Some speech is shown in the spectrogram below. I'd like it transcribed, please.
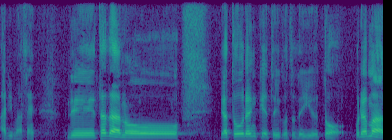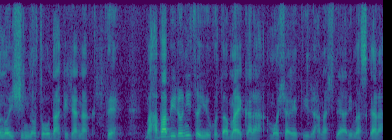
ありません。でただあの野党連携ということでいうとこれはまああの維新の党だけじゃなくて、まあ、幅広にということは前から申し上げている話でありますから、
